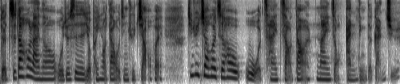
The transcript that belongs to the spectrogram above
对，直到后来呢，我就是有朋友带我进去教会，进去教会之后，我才找到那一种安定的感觉。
